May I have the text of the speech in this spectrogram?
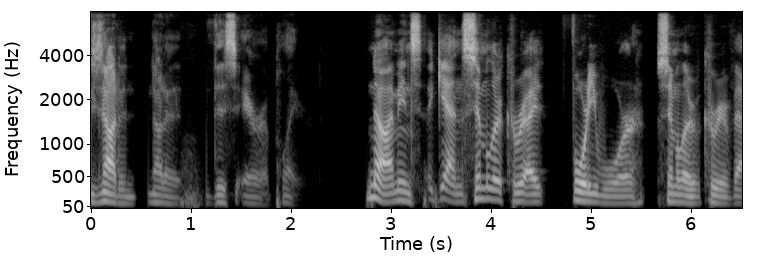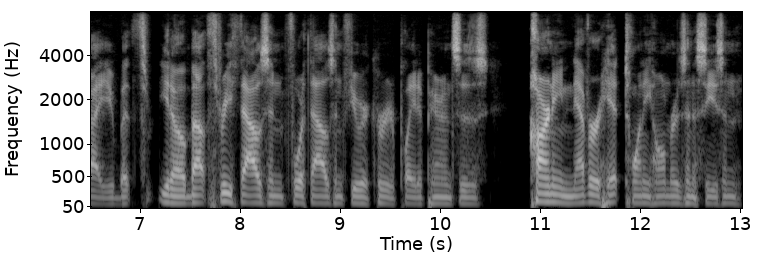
He's not a not a this era player. no, I mean, again, similar career, 40 war, similar career value, but, th- you know, about 3,000, 4,000 fewer career plate appearances. Carney never hit 20 homers in a season.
